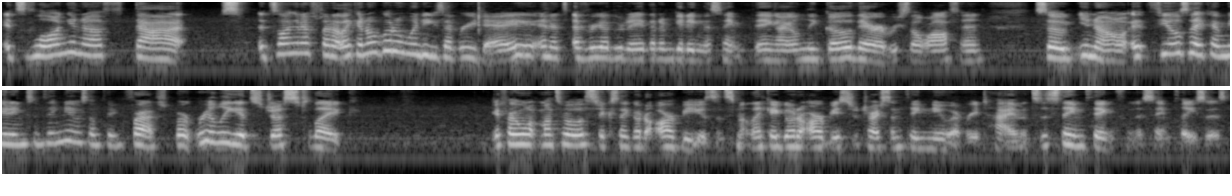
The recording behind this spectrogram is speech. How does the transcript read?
It's long enough that it's long enough that I, like I don't go to Wendy's every day, and it's every other day that I'm getting the same thing. I only go there every so often. So you know, it feels like I'm getting something new, something fresh, but really it's just like if I want mozzarella sticks, I go to Arby's. It's not like I go to Arby's to try something new every time. It's the same thing from the same places.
